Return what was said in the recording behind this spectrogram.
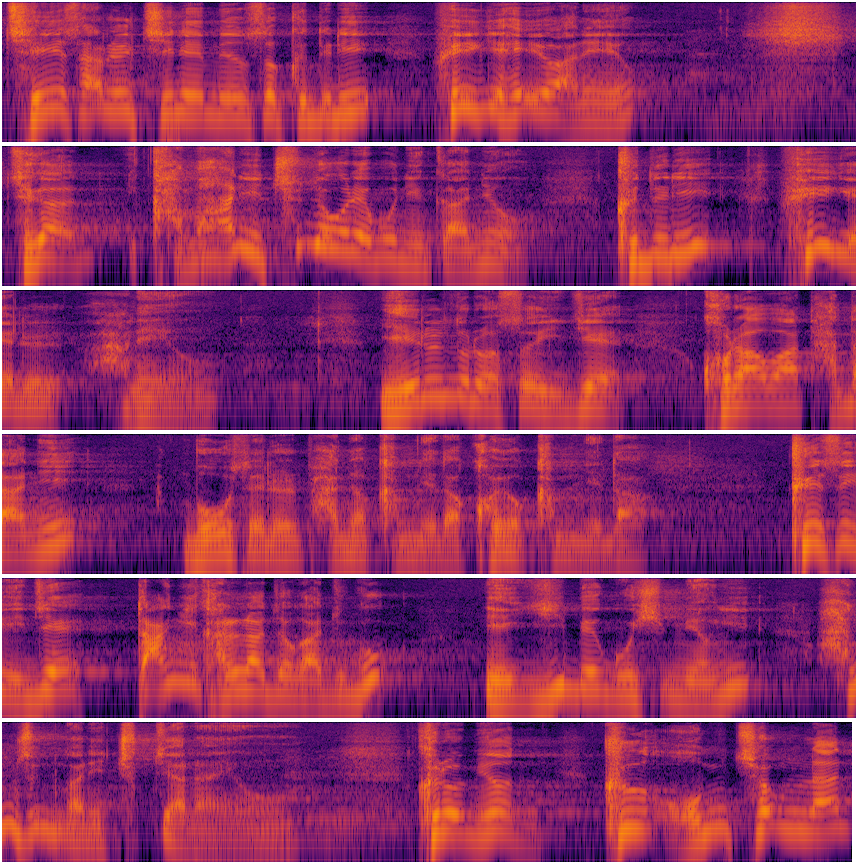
제사를 지내면서 그들이 회개해요, 안 해요? 제가 가만히 추적을 해 보니까요. 그들이 회개를 안 해요. 예를 들어서 이제 고라와 다단이 모세를 반역합니다. 거역합니다. 그래서 이제 땅이 갈라져 가지고 250명이 한순간에 죽잖아요. 그러면 그 엄청난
